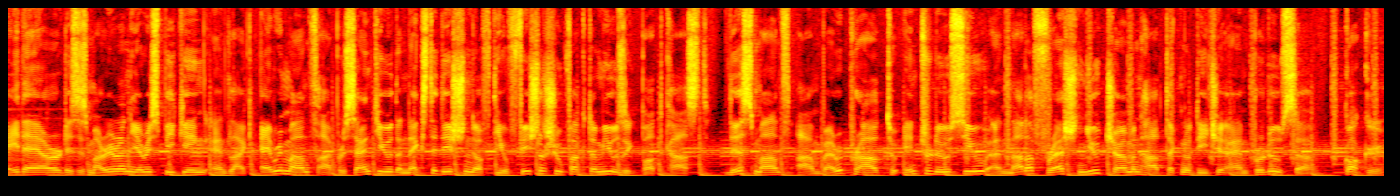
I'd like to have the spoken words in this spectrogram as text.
Hey there, this is Mario Ranieri speaking, and like every month, I present you the next edition of the official Schubfaktor Music Podcast. This month, I'm very proud to introduce you another fresh new German hard techno DJ and producer, Gockel.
